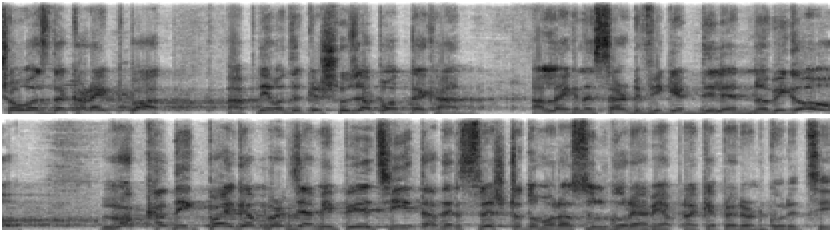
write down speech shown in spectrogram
show us the correct path আপনি আমাদেরকে সোজা পথ দেখান। আল্লাহ এখানে সার্টিফিকেট দিলেন, নবী গো, লক্ষাধিক পয়গম্বর যে আমি পেয়েছি, তাদের শ্রেষ্ঠতম রাসূল করে আমি আপনাকে প্রেরণ করেছি।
